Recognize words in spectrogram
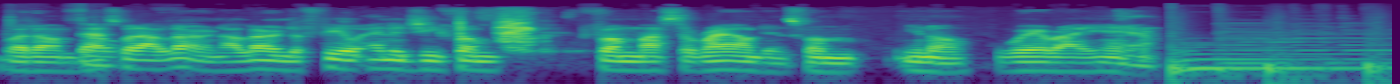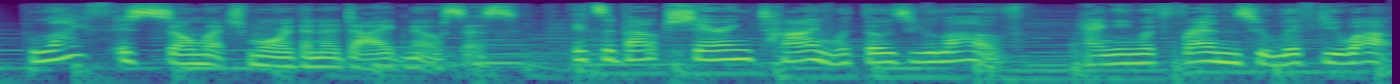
But um, that's what I learned. I learned to feel energy from from my surroundings, from you know where I am. Life is so much more than a diagnosis. It's about sharing time with those you love, hanging with friends who lift you up,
